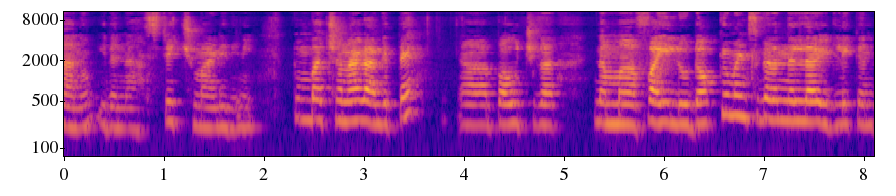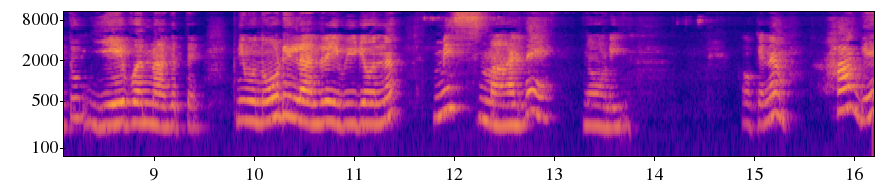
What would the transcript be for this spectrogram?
ನಾನು ಇದನ್ನು ಸ್ಟಿಚ್ ಮಾಡಿದ್ದೀನಿ. ತುಂಬ ಚೆನ್ನಾಗಾಗುತ್ತೆ. ಪೌಚ್ಗ ನಮ್ಮ ಫೈಲು ಡಾಕ್ಯುಮೆಂಟ್ಸ್ಗಳನ್ನೆಲ್ಲ ಇಡಲಿಕ್ಕಂತೂ ಎ ಒನ್ ಆಗುತ್ತೆ. ನೀವು ನೋಡಿಲ್ಲ ಅಂದರೆ ಈ ವಿಡಿಯೋನ ಮಿಸ್ ಮಾಡದೆ ನೋಡಿ. ಓಕೆನಾ ಹಾಗೆ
